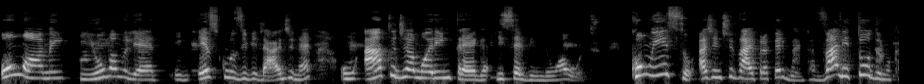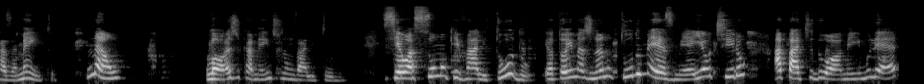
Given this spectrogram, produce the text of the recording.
um homem e uma mulher em exclusividade, né? Um ato de amor e entrega e servindo um ao outro. Com isso, a gente vai para a pergunta: vale tudo no casamento? Não. Logicamente, não vale tudo. Se eu assumo que vale tudo, eu estou imaginando tudo mesmo. E aí eu tiro a parte do homem e mulher.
